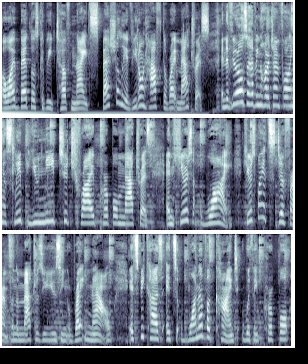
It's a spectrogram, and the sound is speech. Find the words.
Oh, I bet those could be tough nights, especially if you don't have the right mattress. And if you're also having a hard time falling asleep, you need to try Purple Mattress. And here's why. Here's why it's different from the mattress you're using right now. It's because it's one of a kind with a purple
